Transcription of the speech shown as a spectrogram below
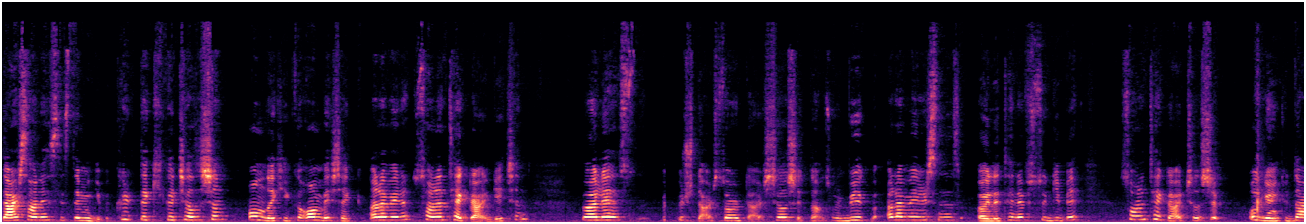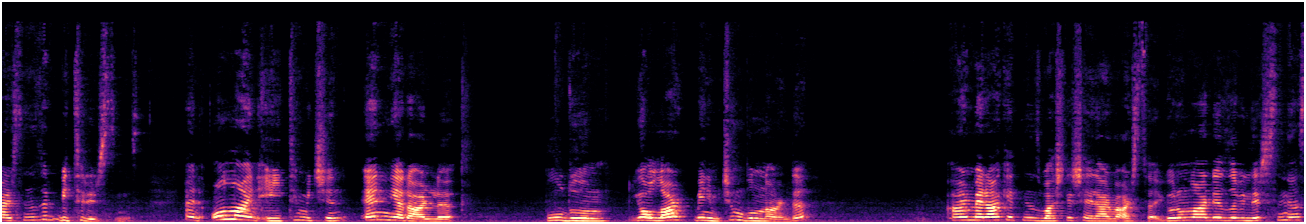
dershane sistemi gibi 40 dakika çalışın, 10 dakika, 15 dakika ara verin, sonra tekrar geçin. Böyle 3 ders, 4 ders çalıştıktan sonra büyük bir ara verirsiniz. Öyle teneffüsü gibi. Sonra tekrar çalışıp o günkü dersinizi bitirirsiniz. Yani online eğitim için en yararlı bulduğum yollar benim için bunlardı. Eğer merak ettiğiniz başka şeyler varsa yorumlarda yazabilirsiniz.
